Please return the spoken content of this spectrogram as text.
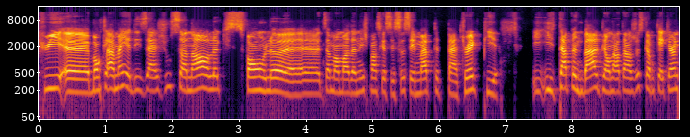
Puis, euh, bon, clairement, il y a des ajouts sonores là, qui se font. Là, euh, à un moment donné, je pense que c'est ça, c'est Matt Fitzpatrick. Puis, il, il tape une balle, puis on entend juste comme quelqu'un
